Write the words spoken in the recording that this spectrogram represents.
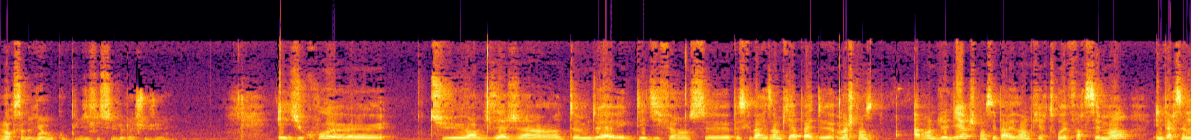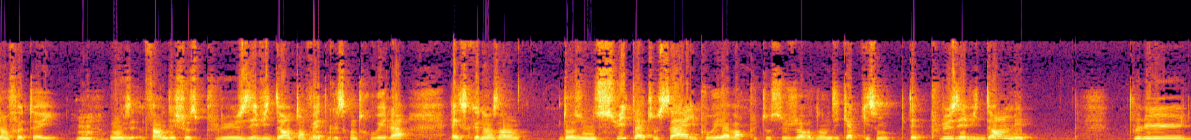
alors ça devient beaucoup plus difficile de la juger. Et du coup, euh, tu envisages un tome 2 avec des différences euh, Parce que par exemple, il n'y a pas de... Moi, je pense... Avant de le lire, je pensais par exemple y retrouver forcément une personne en fauteuil. Mm. Ou enfin des choses plus évidentes en fait mm-hmm. que ce qu'on trouvait là. Est-ce que dans un dans une suite à tout ça, il pourrait y avoir plutôt ce genre d'handicap qui sont peut-être plus évidents, mais plus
